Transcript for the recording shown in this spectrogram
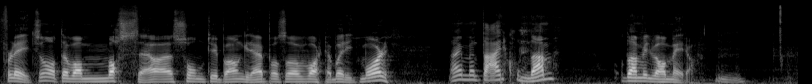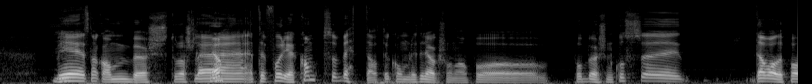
for det er ikke sånn at det var masse eh, sånn type angrep, og så ble det bare ikke mål. Nei, men der kom de, og dem vil vi ha mer av. Vi snakka om børs, Tor Asle. Ja. Etter forrige kamp så vet jeg at det kom litt reaksjoner på, på børsen. Hvordan eh, Da var det på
